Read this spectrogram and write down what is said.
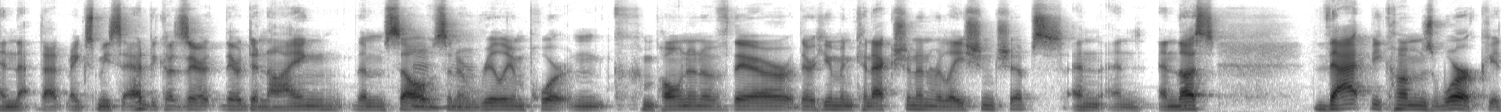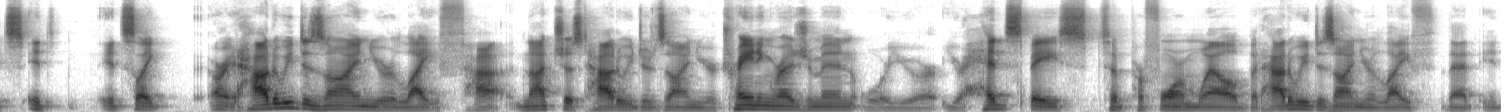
and that, that makes me sad because they're they're denying themselves in a mm-hmm. really important component of their their human connection and relationships and and and thus that becomes work. It's it's it's like all right how do we design your life? How, not just how do we design your training regimen or your your headspace to perform well but how do we design your life that it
